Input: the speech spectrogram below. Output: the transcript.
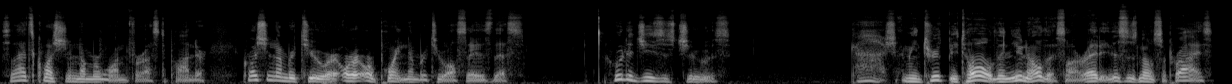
So that's question number one for us to ponder. Question number two, or, or, or point number two, I'll say, is this Who did Jesus choose? Gosh, I mean, truth be told, and you know this already, this is no surprise.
